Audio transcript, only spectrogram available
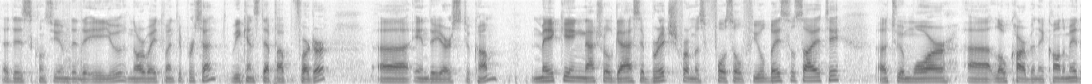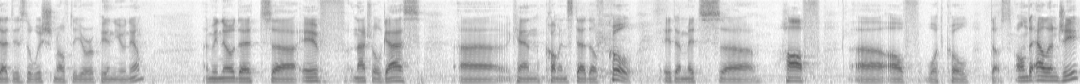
that is consumed in the EU. Norway 20%. We can step up further uh, in the years to come, making natural gas a bridge from a fossil fuel-based society uh, to a more uh, low-carbon economy. That is the vision of the European Union. And we know that uh, if natural gas uh, can come instead of coal, it emits uh, half uh, of what coal does. On the LNG,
